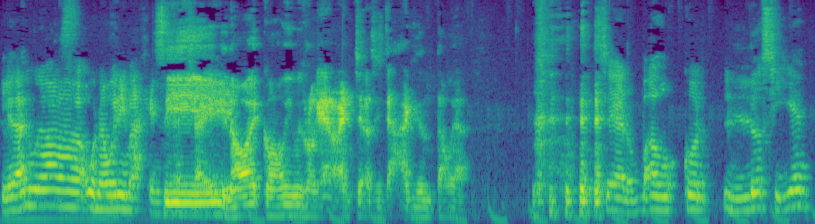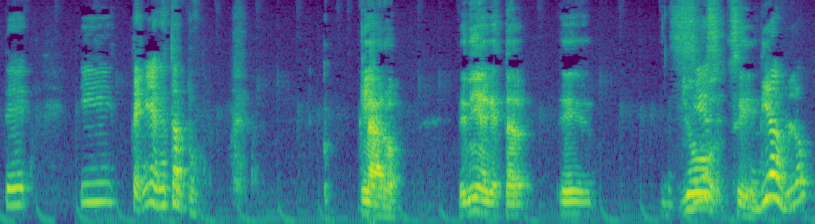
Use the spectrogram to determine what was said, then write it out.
Le dan una, una buena imagen. Sí, ¿cachai? no, es como muy rockero, canchero, así, ah, qué tanta weá. O sea, nos vamos con lo siguiente. Y tenía que estar. pues. Claro, tenía que estar... eh, yo, si es sí. Diablo,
